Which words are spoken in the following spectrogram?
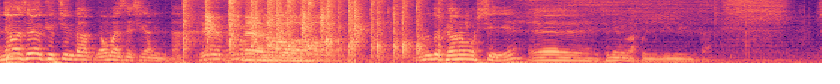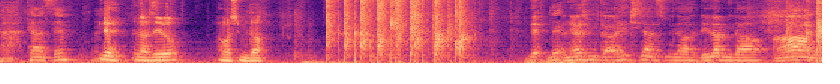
안녕하세요. 교육진담 영만세 시간입니다. 네, 반갑습니다. 오늘도 변함없이 예, 진행을 맡고 있는 민우입니다. 자, 태한쌤. 네, 안녕하세요. 반갑습니다. 네, 네. 안녕하십니까. 해치지 않습니다. 릴라입니다. 아, 네.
